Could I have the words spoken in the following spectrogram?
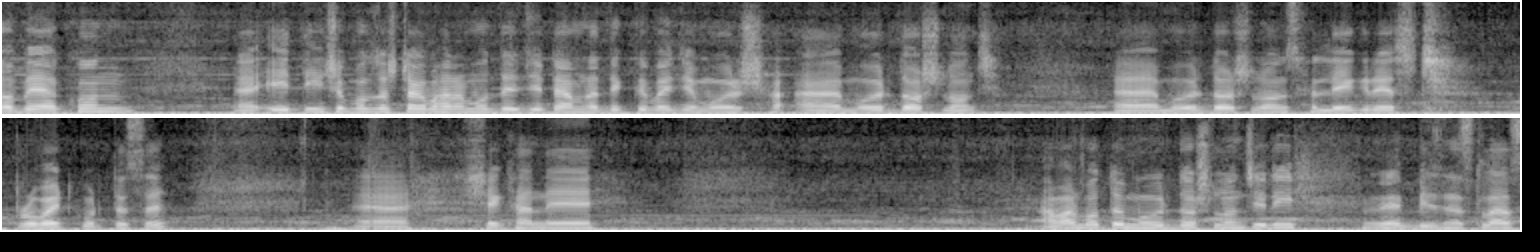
তবে এখন এই তিনশো পঞ্চাশ টাকা ভাড়ার মধ্যে যেটা আমরা দেখতে পাই যে ময়ূর ময়ূর দশ লঞ্চ ময়ূর দশ লঞ্চ লেগ রেস্ট প্রোভাইড করতেছে। সেখানে আমার মতো ময়ূর দশ লঞ্চেরই বিজনেস ক্লাস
